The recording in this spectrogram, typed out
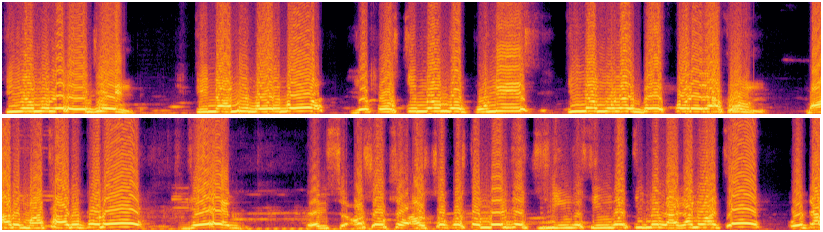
তৃণমূলের এজেন্ট আমি বলব যে পশ্চিমবঙ্গ পুলিশ তৃণমূলের বেগ করে রাখুন। বার মাথার উপরে যে অশোক অশোক স্তম্ভের যে সিংহ চিহ্ন লাগানো আছে ওটা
